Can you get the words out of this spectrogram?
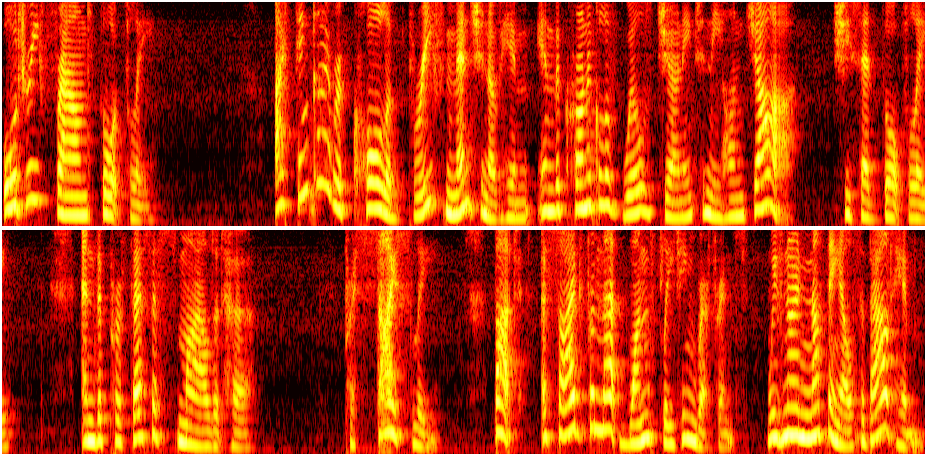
Audrey frowned thoughtfully. I think I recall a brief mention of him in the Chronicle of Will's journey to Nihon-Ja, she said thoughtfully, and the professor smiled at her. Precisely. But aside from that one fleeting reference, we've known nothing else about him.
